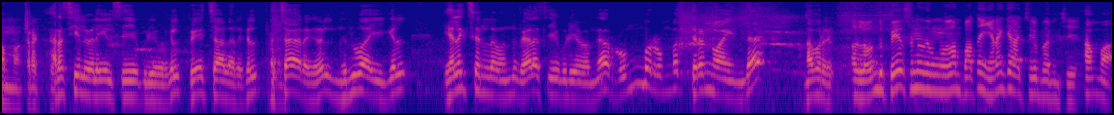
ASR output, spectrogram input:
ஆமா கரெக்ட் அரசியல் வேலைகள் செய்யக்கூடியவர்கள் பேச்சாளர்கள் பிரச்சாரகர்கள் நிர்வாகிகள் எலெக்ஷன்ல வந்து வேலை செய்யக்கூடியவங்க ரொம்ப ரொம்ப திறன் வாய்ந்த நபர்கள். அதுல வந்து பேசுனதுவங்க எல்லாம் பார்த்தா எனக்கே ஆச்சரியமா இருந்துச்சு. ஆமா.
